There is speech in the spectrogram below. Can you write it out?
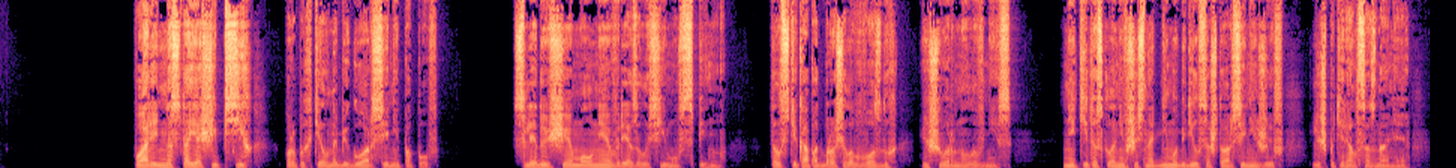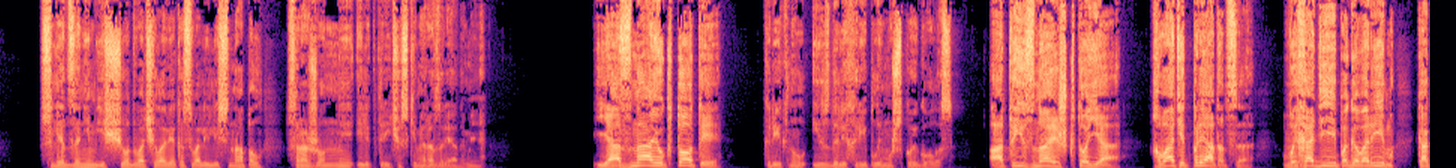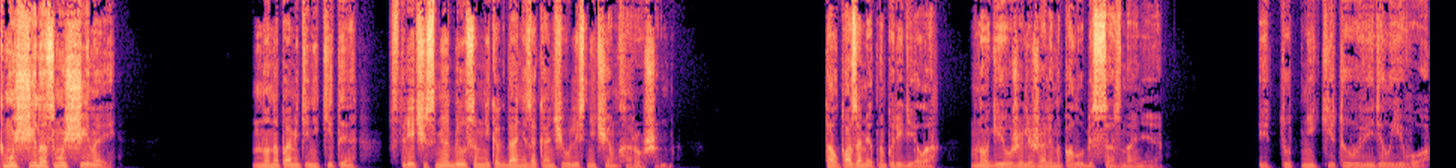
«Парень настоящий псих!» — пропыхтел на бегу Арсений Попов. Следующая молния врезалась ему в спину. Толстяка подбросила в воздух и швырнула вниз. Никита, склонившись над ним, убедился, что Арсений жив, лишь потерял сознание. Вслед за ним еще два человека свалились на пол, сраженные электрическими разрядами. «Я знаю, кто ты!» — крикнул издали хриплый мужской голос. «А ты знаешь, кто я! Хватит прятаться! Выходи и поговорим, как мужчина с мужчиной!» Но на памяти Никиты встречи с Мёбиусом никогда не заканчивались ничем хорошим. Толпа заметно поредела. Многие уже лежали на полу без сознания. И тут Никита увидел его.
